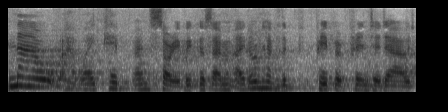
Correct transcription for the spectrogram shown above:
now, oh, I kept, I'm sorry because I'm, I do not have the paper printed out.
